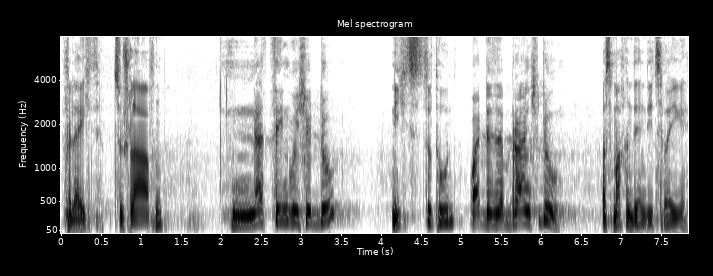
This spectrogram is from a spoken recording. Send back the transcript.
Vielleicht zu schlafen? Nothing we should do? Nichts zu tun? What does a branch do? Was machen denn die Zweige?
